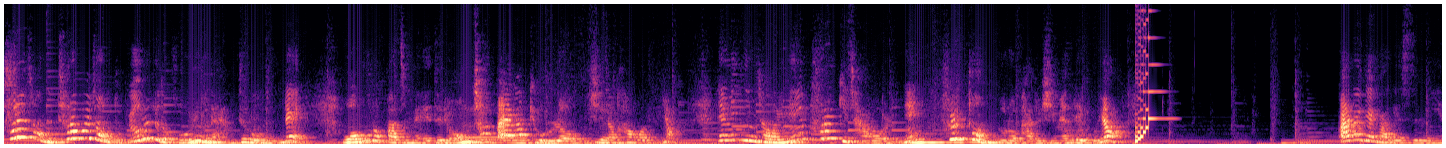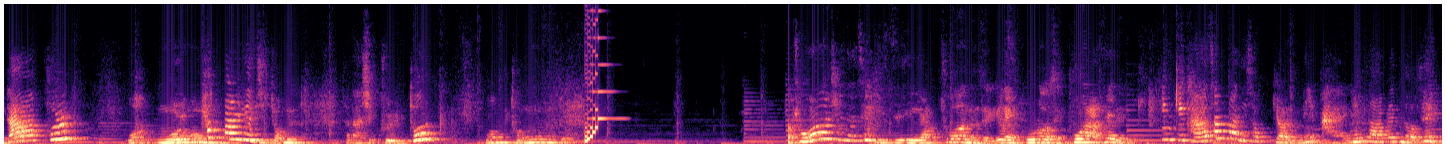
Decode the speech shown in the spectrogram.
cool에서는 트러블 자국도 뾰루지도 거의 눈에 안 들어오는데 warm으로 빠지면 애들이 엄청 빨갛게 올라오기 시작하거든요. 혜미님 저희는 푸른기 잘 어울리는 cool톤으로 봐주시면 되고요. 빠르게 가겠습니다. cool. 와 음. 얼굴 팍 빨개지죠? 네. 자 다시 cool톤, warm톤. 음, 네. 좋아하시는 색 있으세요? 좋아하는 색이요? 네. 보라색. 보라색. 네. 인기 가장 많이 섞여 있는 밝은 라벤더색.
